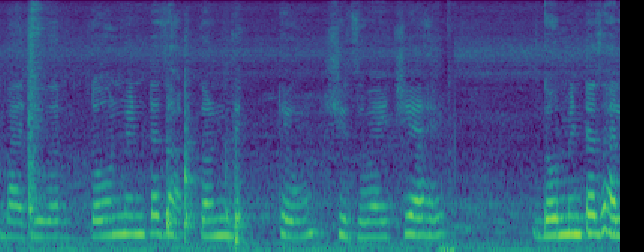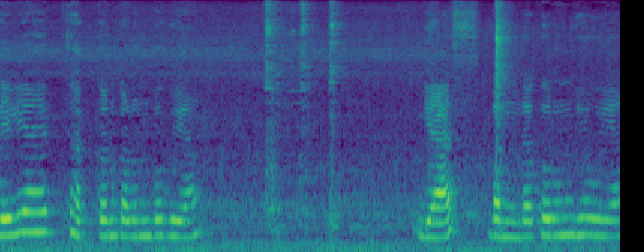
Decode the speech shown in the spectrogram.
भाजीवर दोन मिनटं झाकण ठेवून शिजवायची आहे. दोन मिनटं झालेली आहेत. झाकण काढून बघूया. गॅस बंद करून घेऊया.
